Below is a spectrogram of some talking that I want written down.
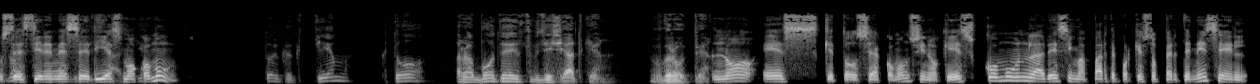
Ustedes tienen ese diezmo común. No es que todo sea común, sino que es común la décima parte porque esto pertenece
